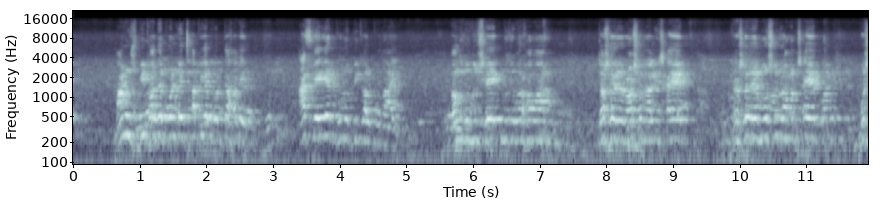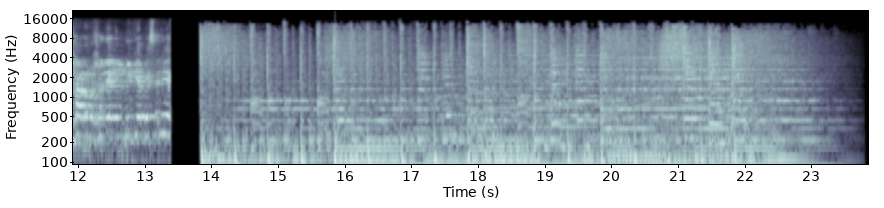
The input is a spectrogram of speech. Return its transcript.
মানুষ বিপদে পড়লে ছাপিয়ে পড়তে হবে। আজকে এর কোনো বিকল্প নাই। বঙ্গবন্ধু শেখ মুজিবুর রহমান যশোরের রসন আলী সাহেব যশোরের মসুর রহমান সাহেব মোশারফ হোসেন এলবিকে বেছে নিয়ে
